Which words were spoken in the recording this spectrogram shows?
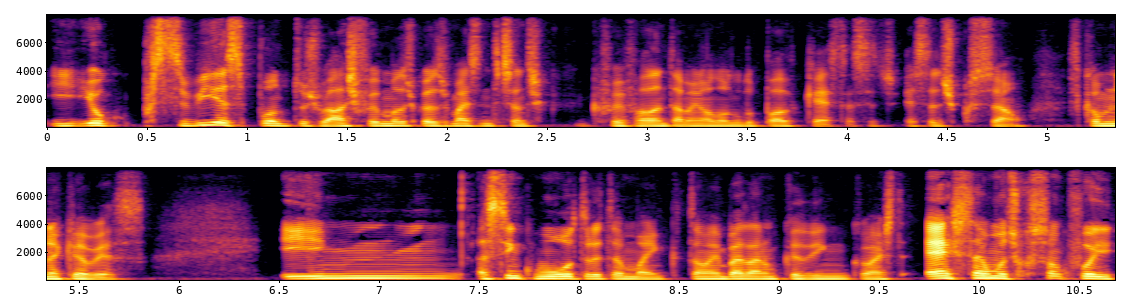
e eu percebi esse ponto do João. Acho que foi uma das coisas mais interessantes que foi falando também ao longo do podcast, essa, essa discussão. Ficou-me na cabeça. E assim como outra também, que também vai dar um bocadinho com esta. Esta é uma discussão que foi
